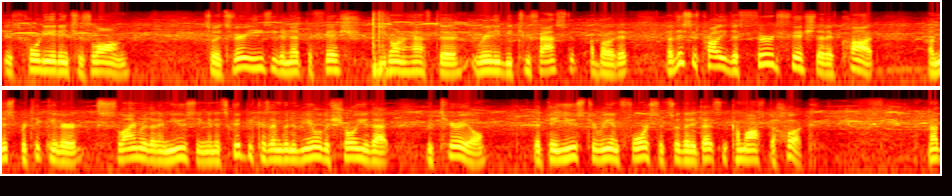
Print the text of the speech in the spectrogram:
is 48 inches long. So it's very easy to net the fish. You don't have to really be too fast about it. Now this is probably the third fish that I've caught on this particular slimer that I'm using. And it's good because I'm going to be able to show you that material that they use to reinforce it so that it doesn't come off the hook. Not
